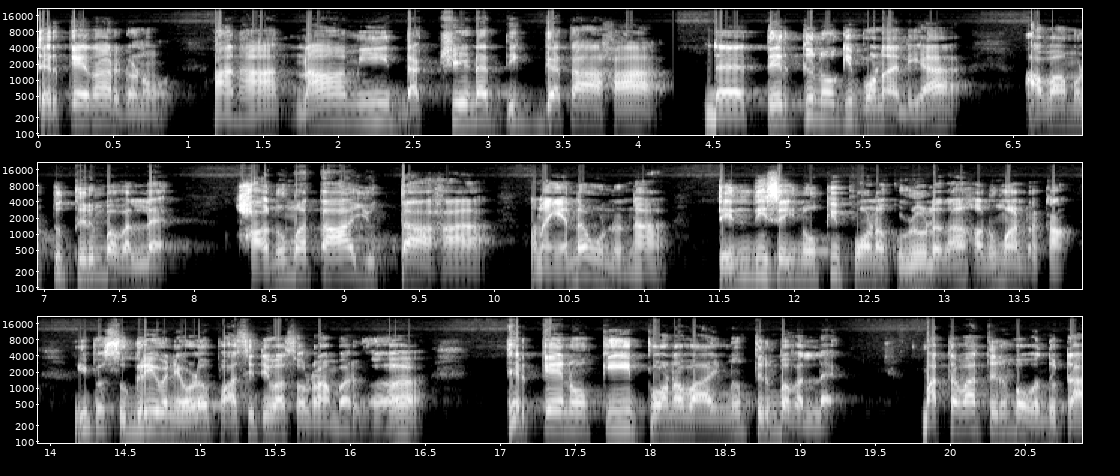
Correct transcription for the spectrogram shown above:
தெற்கே தான் இருக்கணும். ஆனா நாமி தட்சிண திக்கதாகா. இந்த தெற்கு நோக்கி போனா இல்லையா? அவ மட்டும் திரும்ப வரல. ஹனுமதா யுக்தாகா. ஆனா என்ன ஒண்ணுன்னா தென் திசை நோக்கி போன குழுவுல தான் ஹனுமான் இருக்கான். இப்ப சுக்ரீவன் எவ்வளவு பாசிட்டிவா சொல்றான் பாருங்க. தெற்கே நோக்கி போனவா இன்னும் திரும்ப வரல. மத்தவா திரும்ப வந்துட்டா.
